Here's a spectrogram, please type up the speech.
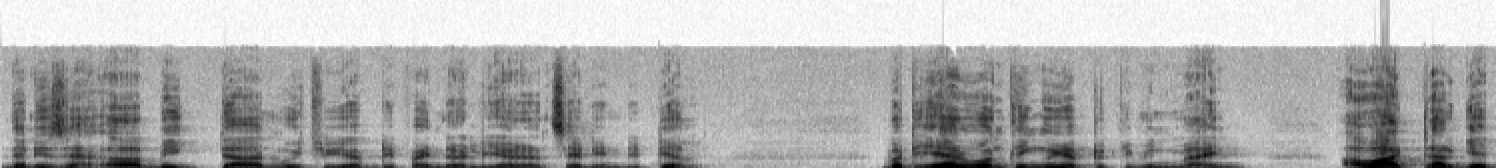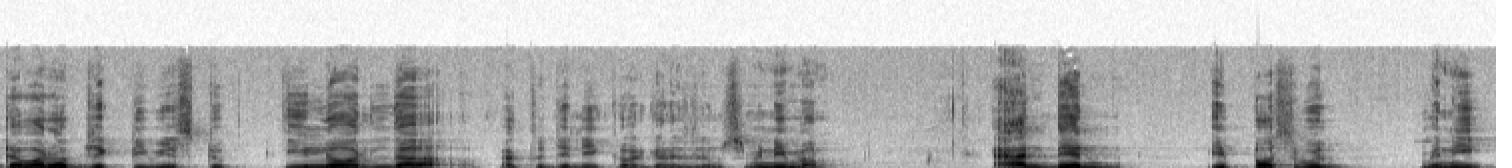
that is a, a, big term which we have defined earlier and said in detail. But here one thing we have to keep in mind our target our objective is to kill all the pathogenic organisms minimum and then if possible many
